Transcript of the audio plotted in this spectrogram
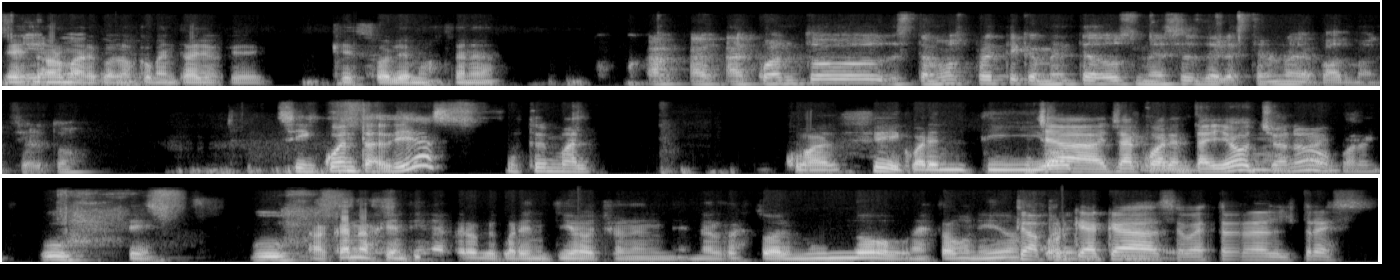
Es Sí, normal no, con no. los comentarios que, que solemos tener. ¿A, a, a cuánto? Estamos prácticamente a dos meses del estreno de Batman, ¿cierto? ¿50 días? No estoy mal. Cual- sí, 48. Ya, ya 48, ¿no? Ay, Uf, Sí. uf. Acá en Argentina creo que 48, en, en el resto del mundo, en Estados Unidos. Claro, porque acá 49. se va a estrenar el 3.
